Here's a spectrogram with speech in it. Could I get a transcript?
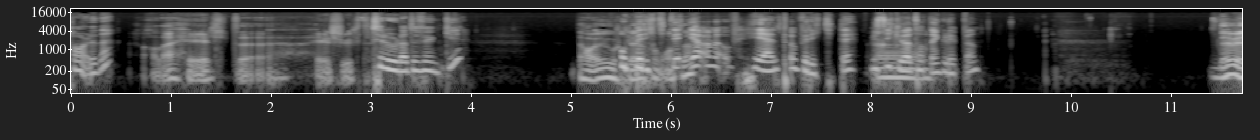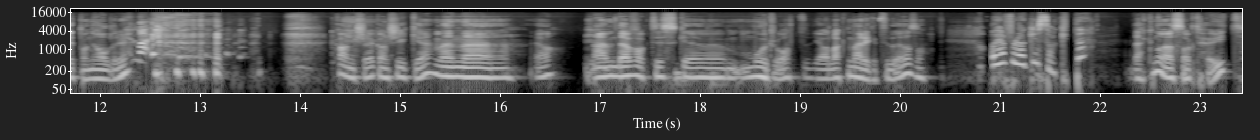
Har du det? Ja, det er helt, uh, helt sjukt. Tror du at det funker? Det har jo gjort det, på en måte. Ja, men helt oppriktig. Hvis ikke du har tatt den klippen. Det vet man jo aldri. Nei! kanskje, kanskje ikke. Men uh, ja. Nei, men det er faktisk uh, moro at de har lagt merke til det. Altså. Å ja, for du har ikke sagt det? Det er ikke noe jeg har sagt høyt,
